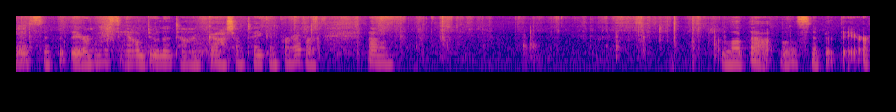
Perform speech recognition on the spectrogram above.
little snippet there. Let me see how I'm doing on time. Gosh, I'm taking forever. Um, I love that little snippet there.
